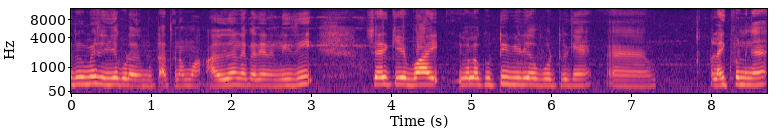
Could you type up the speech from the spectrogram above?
எதுவுமே செய்யக்கூடாது முட்டாத்தனமாக அதுதான் இந்த கதையான நிதி சரிக்கே பாய் இவ்வளோ குட்டி வீடியோ போட்டிருக்கேன். லைக் பண்ணுங்கள்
